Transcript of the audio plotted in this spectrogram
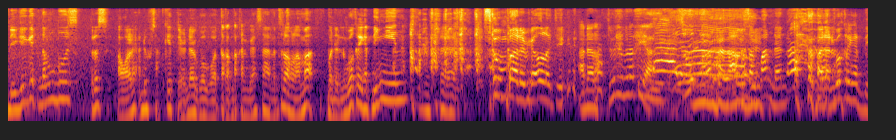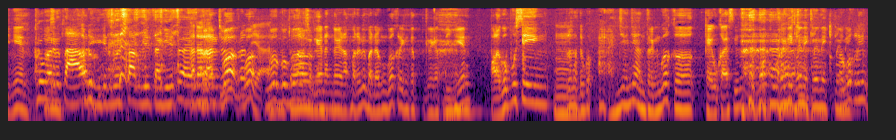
Digigit nembus. Terus awalnya aduh sakit ya udah gue gue tekan-tekan biasa. Nanti lama-lama badan gue keringet dingin. Sumpah demi Allah cuy. Ada racun berarti ya? Sumpah, musang pandan. Badan gue keringet dingin. Gue baru tahu digigit musang bisa gitu. Ada racun gua, berarti gua, ya? gua, gua, gua langsung kayak enak gak enak badan badan gua keringet keringet dingin. Kepala gua pusing. Terus satu gua eh anjing anjing anterin gua ke kayak UKS gitu. Klinik, klinik, klinik, Kalau gua klinik.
